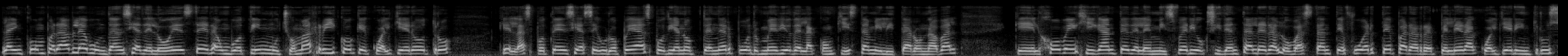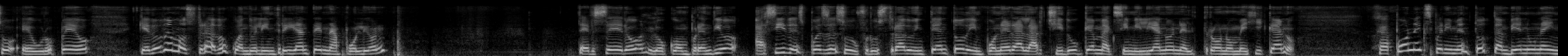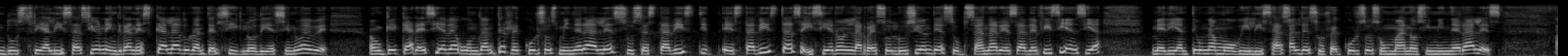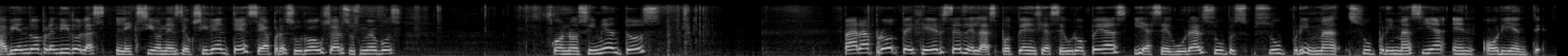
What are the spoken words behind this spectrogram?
La incomparable abundancia del oeste era un botín mucho más rico que cualquier otro que las potencias europeas podían obtener por medio de la conquista militar o naval que el joven gigante del hemisferio occidental era lo bastante fuerte para repeler a cualquier intruso europeo, quedó demostrado cuando el intrigante Napoleón III lo comprendió así después de su frustrado intento de imponer al archiduque Maximiliano en el trono mexicano. Japón experimentó también una industrialización en gran escala durante el siglo XIX. Aunque carecía de abundantes recursos minerales, sus estadistas se hicieron la resolución de subsanar esa deficiencia mediante una movilización de sus recursos humanos y minerales. Habiendo aprendido las lecciones de Occidente, se apresuró a usar sus nuevos conocimientos para protegerse de las potencias europeas y asegurar su, su, su primacía en Oriente.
